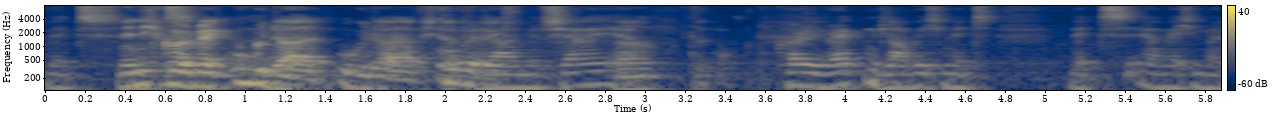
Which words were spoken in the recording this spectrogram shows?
mit. Nee, nicht Corey Bracken, Ugedal. Ugedal habe ich gerade Ugedal mit Cherry, ja. ja. Corey Bracken, glaube ich, mit mit irgendwelchen,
